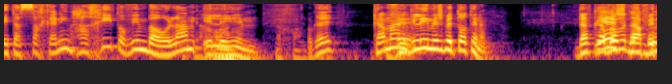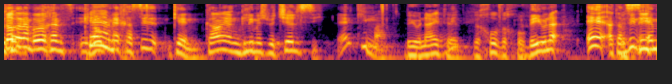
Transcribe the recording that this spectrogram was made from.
את השחקנים הכי טובים בעולם נכון, אליהם. נכון. אוקיי? כמה אנגלים יש בטוטנאם? דווקא יש, באופן- דווקא בטוטנאם באופן כן. באופן יחסי, כן. כמה אנגלים יש בצ'לסי? אין כמעט. ביונייטד וכו' וכו'. ביונה... אה, אתה מבין, הם,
